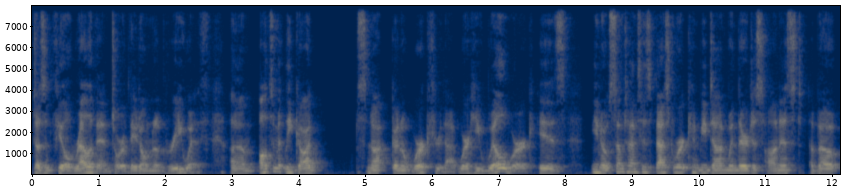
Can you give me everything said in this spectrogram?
doesn't feel relevant or they don't agree with, um, ultimately God's not going to work through that. Where He will work is, you know, sometimes His best work can be done when they're just honest about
